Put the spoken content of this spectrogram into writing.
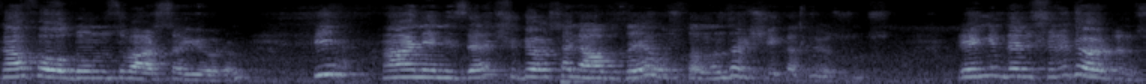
kafa olduğunuzu varsayıyorum. Bir hanenize şu görsel hafızaya ustalığınıza bir şey katıyorsunuz. Rengin dönüşünü gördünüz.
